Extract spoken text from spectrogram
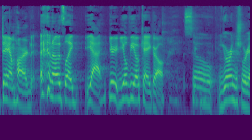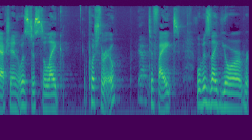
damn hard. And I was like, yeah, you're, you'll be okay, girl. So your initial reaction was just to like push through, to fight. What was like your re-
